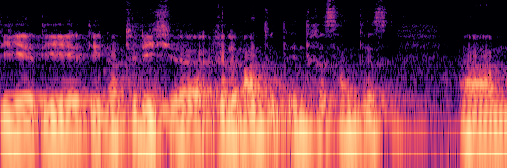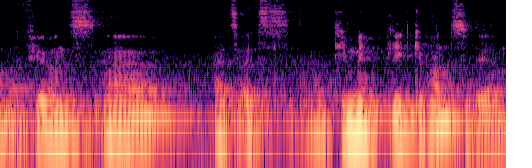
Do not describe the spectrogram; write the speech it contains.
die, die, die natürlich äh, relevant und interessant ist, ähm, für uns äh, als, als Teammitglied gewonnen zu werden.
